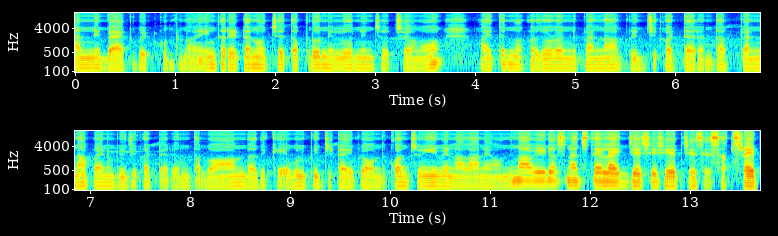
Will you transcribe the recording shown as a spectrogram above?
అన్నీ బ్యాగ్ పెట్టుకుంటున్నాము. ఇంకా రిటర్న్ వచ్చేటప్పుడు నెల్లూరు నుంచి వచ్చాము. అయితే ఇంకా అక్కడ చూడండి పెన్నా బ్రిడ్జ్ కట్టారంట పెన్నా పైన బ్రిడ్జ్ కట్టారు. ఎంత బాగుంది అది. కేబుల్ బ్రిడ్జ్ టైపే ఉంది. కొంచెం ఈవెన్ అలానే ఉంది. నా వీడియోస్ నచ్చితే లైక్ చేసి షేర్ చేసి సబ్స్క్రైబ్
